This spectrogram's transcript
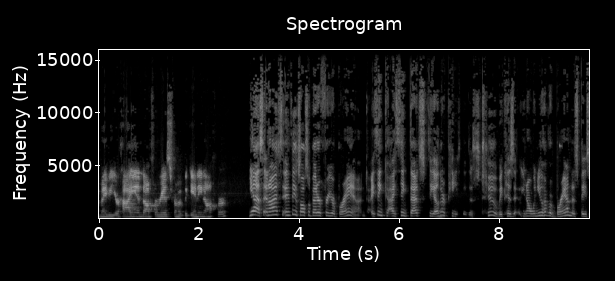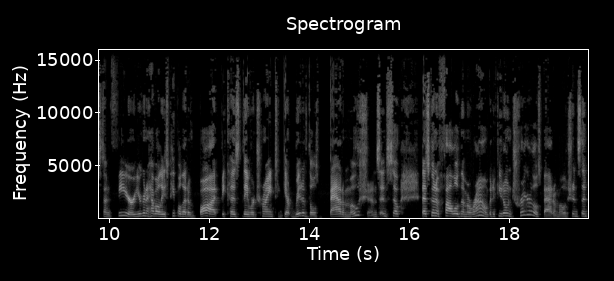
maybe your high end offer is from a beginning offer? Yes, and I, th- I, think it's also better for your brand. I think I think that's the other mm-hmm. piece of this too, because you know when you have a brand that's based on fear, you're going to have all these people that have bought because they were trying to get rid of those bad emotions, and so that's going to follow them around. But if you don't trigger those bad emotions, then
